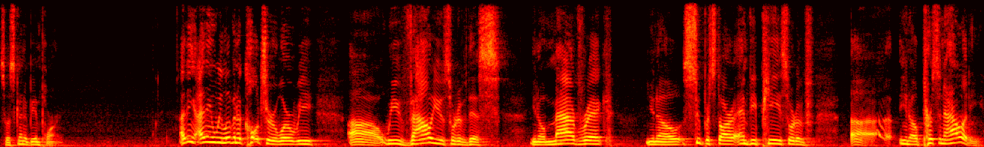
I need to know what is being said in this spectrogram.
so it's going to be important. I think, I think we live in a culture where we, uh, we value sort of this, you know, maverick, you know, superstar MVP sort of, uh, you know, personality.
